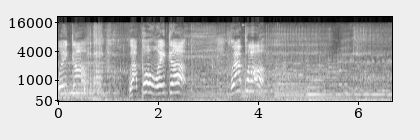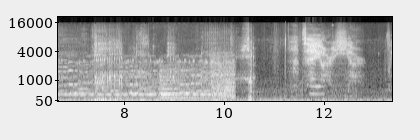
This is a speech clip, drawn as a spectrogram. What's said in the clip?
wake up! Grandpa, wake up! Grandpa! They are here. We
